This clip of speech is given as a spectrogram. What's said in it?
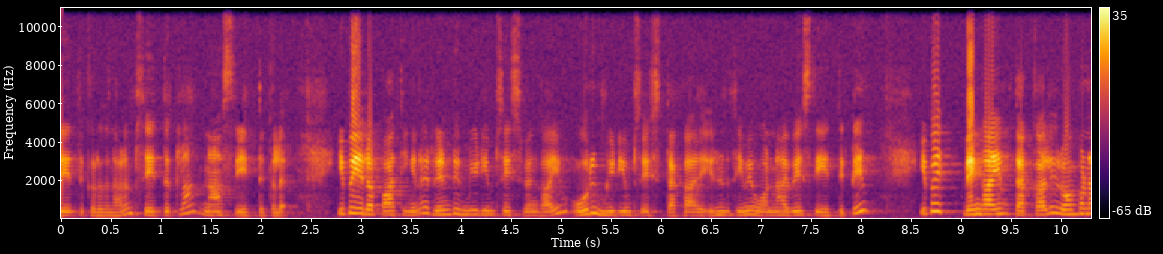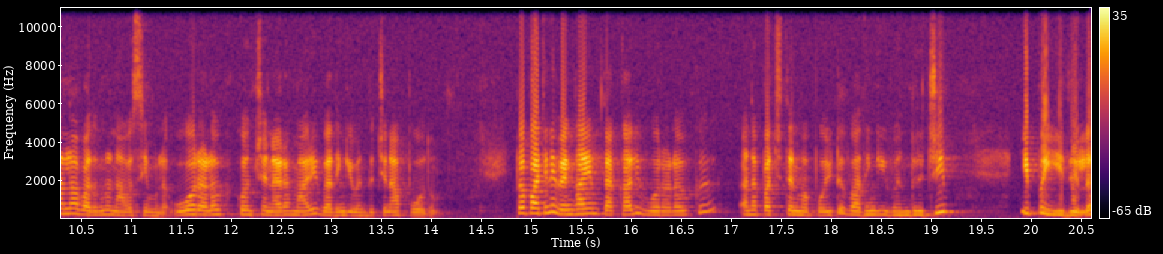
சேர்த்துக்கிறதுனாலும் சேர்த்துக்கலாம். நான் சேர்த்துக்கல. இப்போ இதில் பார்த்தீங்கன்னா ரெண்டு மீடியம் சைஸ் வெங்காயம் ஒரு மீடியம் சைஸ் தக்காளி ரெண்டுத்தையுமே ஒன்றாவே சேர்த்துட்டு இப்போ வெங்காயம் தக்காளி ரொம்ப நல்லா வதங்கணும்னு அவசியம் இல்லை ஓரளவுக்கு கொஞ்சம் நேரம் மாதிரி வதங்கி வந்துச்சுன்னா போதும். இப்போ பார்த்தீங்கன்னா வெங்காயம் தக்காளி ஓரளவுக்கு அந்த பச்சைத்தன்மை போயிட்டு வதங்கி வந்துருச்சு. இப்போ இதில்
